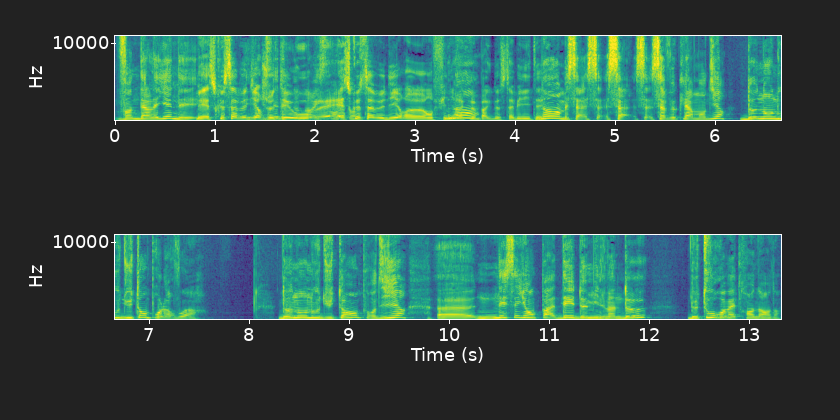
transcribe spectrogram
Van der Leyen est, Mais est-ce que ça veut dire jeter au... Est-ce que ça veut dire euh, en finir Non. avec le pacte de stabilité? Non, mais ça, ça, ça- ça- ça veut clairement dire donnons-nous du temps pour le revoir. Donnons-nous du temps pour dire euh, n'essayons pas dès 2022 de tout remettre en ordre.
